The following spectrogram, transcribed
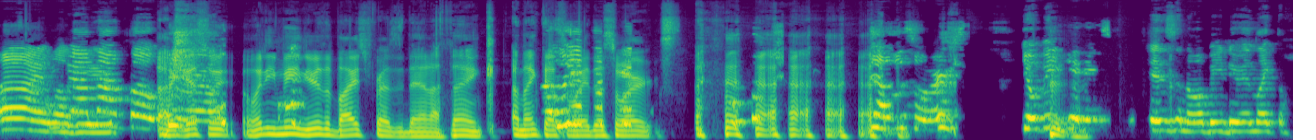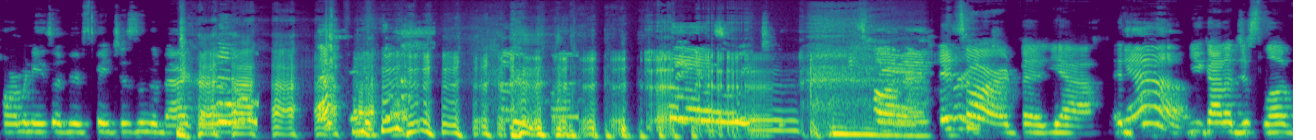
Oh, I You love got you. my vote. I guess we, what do you mean? You're the vice president, I think. I think that's oh, the way this works. How this works. You'll be getting speeches, and I'll be doing like the harmonies of your speeches in the background. It's hard. It's hard, but yeah, it's, yeah. you got to just love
